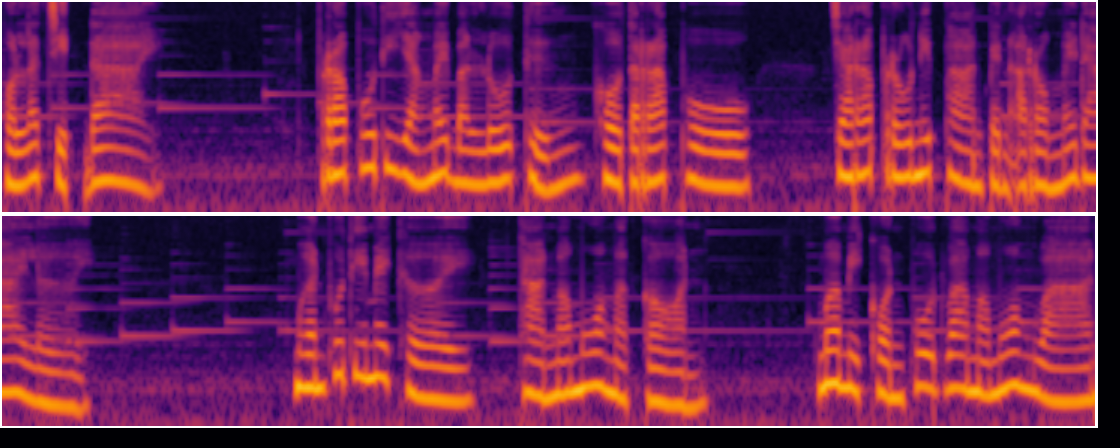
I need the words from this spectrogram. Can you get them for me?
ผลจิตได้ เพราะผู้ที่ยังไม่บรรลุถึงโคตรภู จะรับรู้นิพพานเป็นอารมณ์ไม่ได้เลย เหมือนผู้ที่ไม่เคย ทานมะม่วงมาก่อน เมื่อมีคนพูดว่ามะม่วงหวาน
